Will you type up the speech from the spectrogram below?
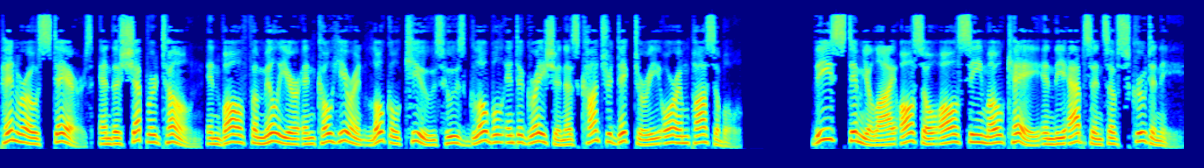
Penrose stairs, and the Shepard tone involve familiar and coherent local cues whose global integration is contradictory or impossible. These stimuli also all seem okay in the absence of scrutiny.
